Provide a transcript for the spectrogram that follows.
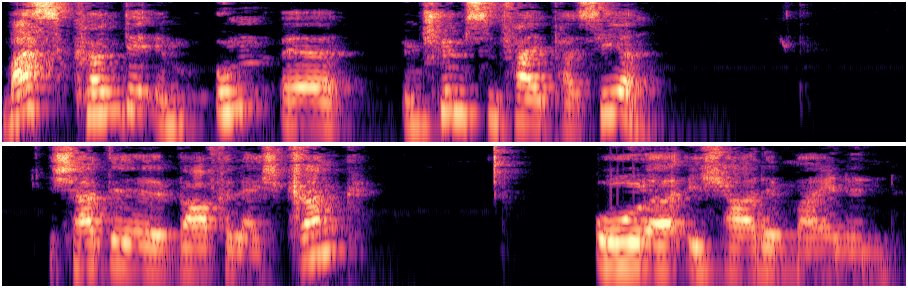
Was könnte im, um, äh, im schlimmsten Fall passieren? Ich hatte, war vielleicht krank oder ich hatte meinen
